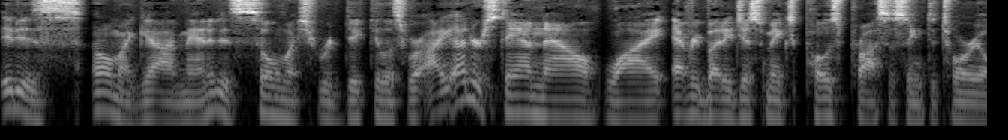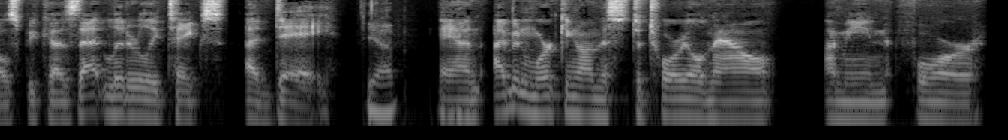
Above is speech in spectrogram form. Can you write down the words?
It is, oh my God, man, it is so much ridiculous where I understand now why everybody just makes post processing tutorials because that literally takes a day. Yep. And I've been working on this tutorial now. I mean, for,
